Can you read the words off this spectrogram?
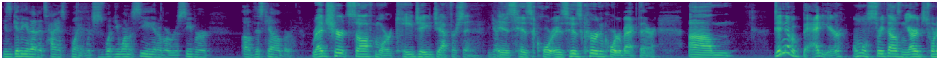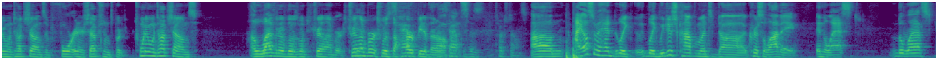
He's getting it at its highest point, which is what you want to see in of a receiver of this caliber. Redshirt sophomore KJ Jefferson Yes. is his quar- is his current quarterback there. Um, didn't have a bad year, almost three thousand yards, twenty one touchdowns, and four interceptions. But twenty one touchdowns, eleven of those went to Treylon Burks. Treylon Burks was the half- heartbeat of that offense. of his touchdowns. Um, I also had like like we just complimented uh, Chris Olave in the last the last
